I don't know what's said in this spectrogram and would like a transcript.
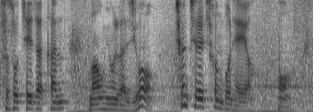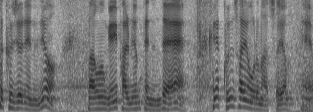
스스로 제작한 망원경을 가지고 천체를 처음 본 해요. 어. 그 전에는요, 망원경이 발명됐는데, 그냥 군사용으로만 써요. 예,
